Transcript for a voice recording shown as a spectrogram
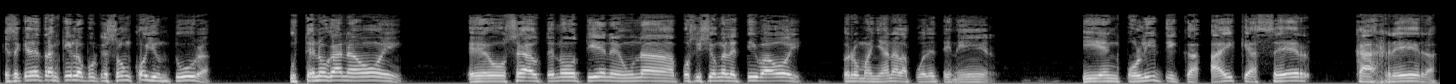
que se quede tranquilo porque son coyunturas. Usted no gana hoy, eh, o sea, usted no tiene una posición electiva hoy, pero mañana la puede tener Y en política hay que hacer carrera,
